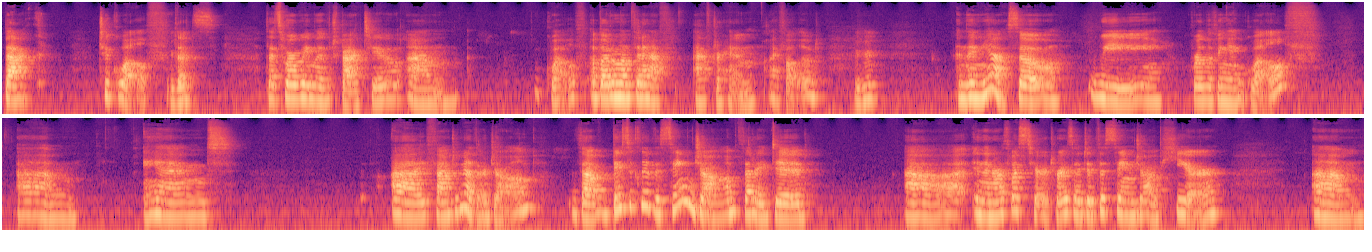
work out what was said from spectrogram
back to Guelph. That's that's where we moved back to. Um, Guelph. About a month and a half after him, I followed. Mhm. And then yeah, so we were living in Guelph, um, and I found another job. That basically the same job that I did uh, in the Northwest Territories. I did the same job here um,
